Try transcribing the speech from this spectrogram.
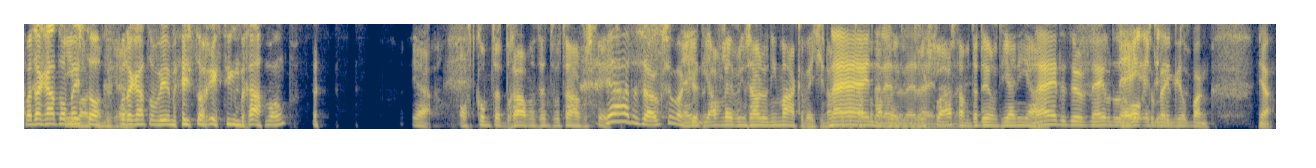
maar dan gaat dan, meestal, maar dan gaat dan weer meestal richting Brabant. Ja, of het komt uit Brabant en het wordt daar verscheept. Ja, dat zou ook zo maar nee, kunnen. die aflevering zouden we niet maken, weet je nog? Nee, Ik had een nee, nee, aflevering nee, maar dat durfde jij niet aan. Nee, dat durf nee, want dat Nee, het- ben ik heel bang. Ja.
